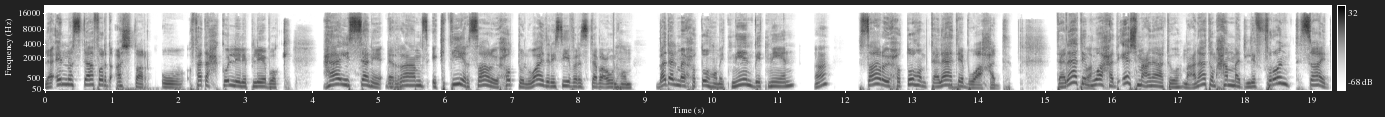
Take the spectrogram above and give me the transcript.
لأنه Stafford أشطر وفتح كل ال playbook هاي السنة ال Rams كتير صاروا يحطوا ال wide receivers تبعونهم. بدل ما يحطوهم اثنين باثنين ها؟ صاروا يحطوهم ثلاثة بواحد. ثلاثة واحد. بواحد إيش معناته؟ معناته محمد ال front side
